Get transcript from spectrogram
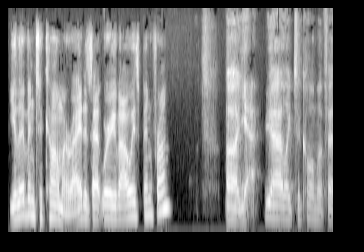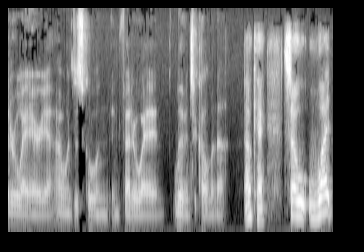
you live in Tacoma, right? Is that where you've always been from? Uh, yeah, yeah, like Tacoma, Federal Way area. I went to school in, in Federal Way and live in Tacoma now. Okay, so what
